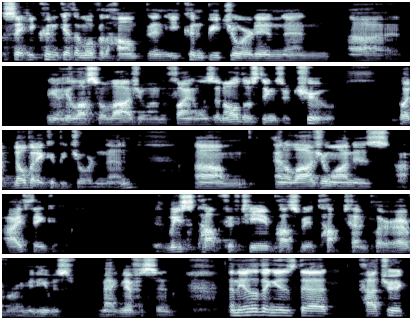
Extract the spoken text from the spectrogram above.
say he couldn't get them over the hump and he couldn't beat Jordan and, uh, you know, he lost to Olajuwon in the finals and all those things are true, but nobody could beat Jordan then. Um, and Olajuwon is, I think, at least top 15, possibly a top 10 player ever. I mean, he was magnificent. And the other thing is that Patrick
